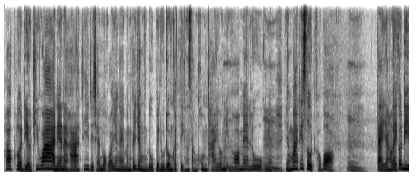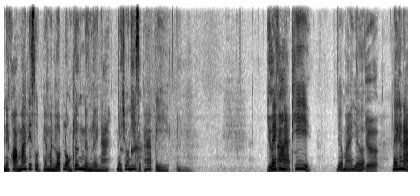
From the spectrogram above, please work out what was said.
ครอบครัวเดียวที่ว่าเนี่ยนะคะ ที่ดิฉันบอกว่ายังไงมันก็ยังดูเป็นอุดมคติของสังคมไทยว่ามีอืมพ่อแม่ลูกเนี่ยอืมยังมากที่สุดเขาบอกอืม แต่อย่างไรก็ดีในความมากที่สุดเนี่ยมันลดลงครึ่งหนึ่งเลยนะ ในช่วงค่ะ25 ปีอืมเยอะในขณะนะที่เยอะไหมเยอะเยอะในขณะ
